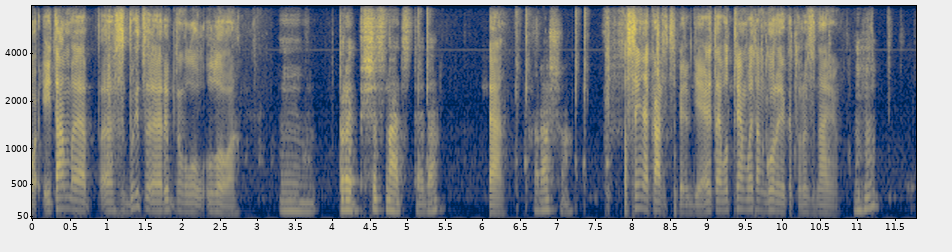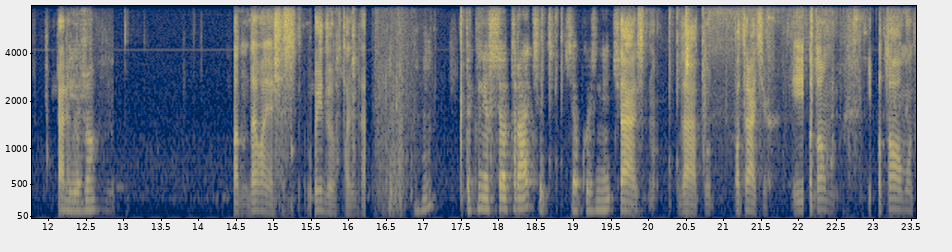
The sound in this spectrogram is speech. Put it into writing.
О, и там э, сбыт рыбного уло- улова. Про 16 да? Да. Хорошо. Посмотри на карте теперь где. Это вот прям в этом городе, который знаю. Угу. Правильно. Вижу. Ладно, давай я сейчас выйду тогда. Мгм. Так мне все тратить? Все кузнечики? Да, ну, да, тут потрать их. И потом, и потом вот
